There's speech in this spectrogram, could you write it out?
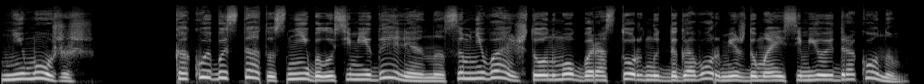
«Не можешь». Какой бы статус ни был у семьи Делиана, сомневаюсь, что он мог бы расторгнуть договор между моей семьей и драконом,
